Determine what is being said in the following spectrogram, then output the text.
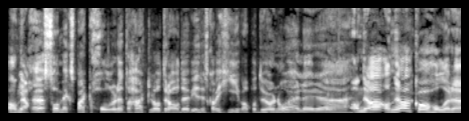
Anja. Eh, Som ekspert, holder dette her til å dra det videre? Skal vi hive av på dør nå, eller? eh? Anja, Anja holder det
